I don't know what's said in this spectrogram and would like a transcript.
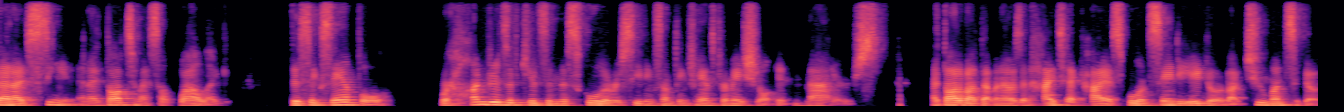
that I've seen. And I thought to myself, wow, like this example where hundreds of kids in this school are receiving something transformational, it matters. I thought about that when I was in High Tech High, a school in San Diego about two months ago.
